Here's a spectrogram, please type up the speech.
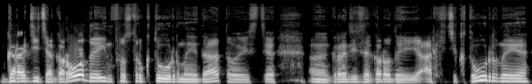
городить огороды инфраструктурные, да, то есть э, городить огороды архитектурные,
